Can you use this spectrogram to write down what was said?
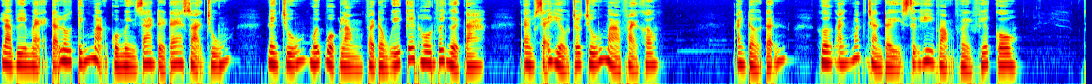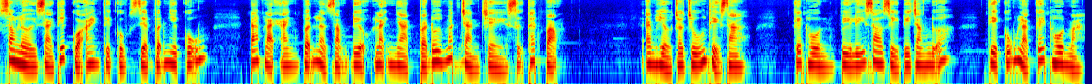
là vì mẹ đã lôi tính mạng của mình ra để đe dọa chú, nên chú mới buộc lòng phải đồng ý kết hôn với người ta. Em sẽ hiểu cho chú mà phải không? Anh đỡ đẫn, hướng ánh mắt tràn đầy sự hy vọng về phía cô. Sau lời giải thích của anh thì cục diện vẫn như cũ, Đáp lại anh vẫn là giọng điệu lạnh nhạt và đôi mắt tràn trề sự thất vọng. Em hiểu cho chú thì sao? Kết hôn vì lý do gì đi chăng nữa thì cũng là kết hôn mà.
